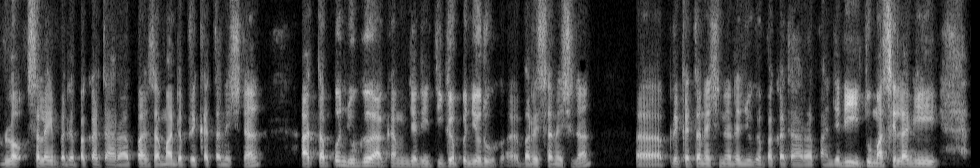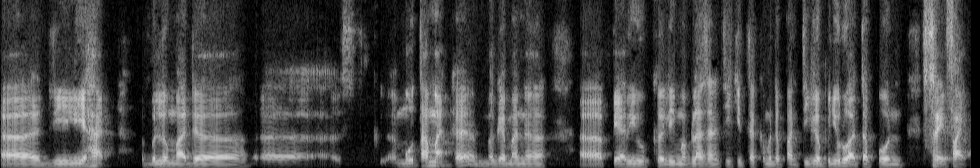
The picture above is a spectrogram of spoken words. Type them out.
blok selain pada Pakatan Harapan sama ada Perikatan Nasional ataupun juga akan menjadi tiga penjuru uh, Barisan Nasional, uh, Perikatan Nasional dan juga Pakatan Harapan. Jadi itu masih lagi uh, dilihat belum ada uh, muktamad eh, bagaimana uh, PRU ke-15 nanti kita ke depan tiga penyuruh ataupun straight fight.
